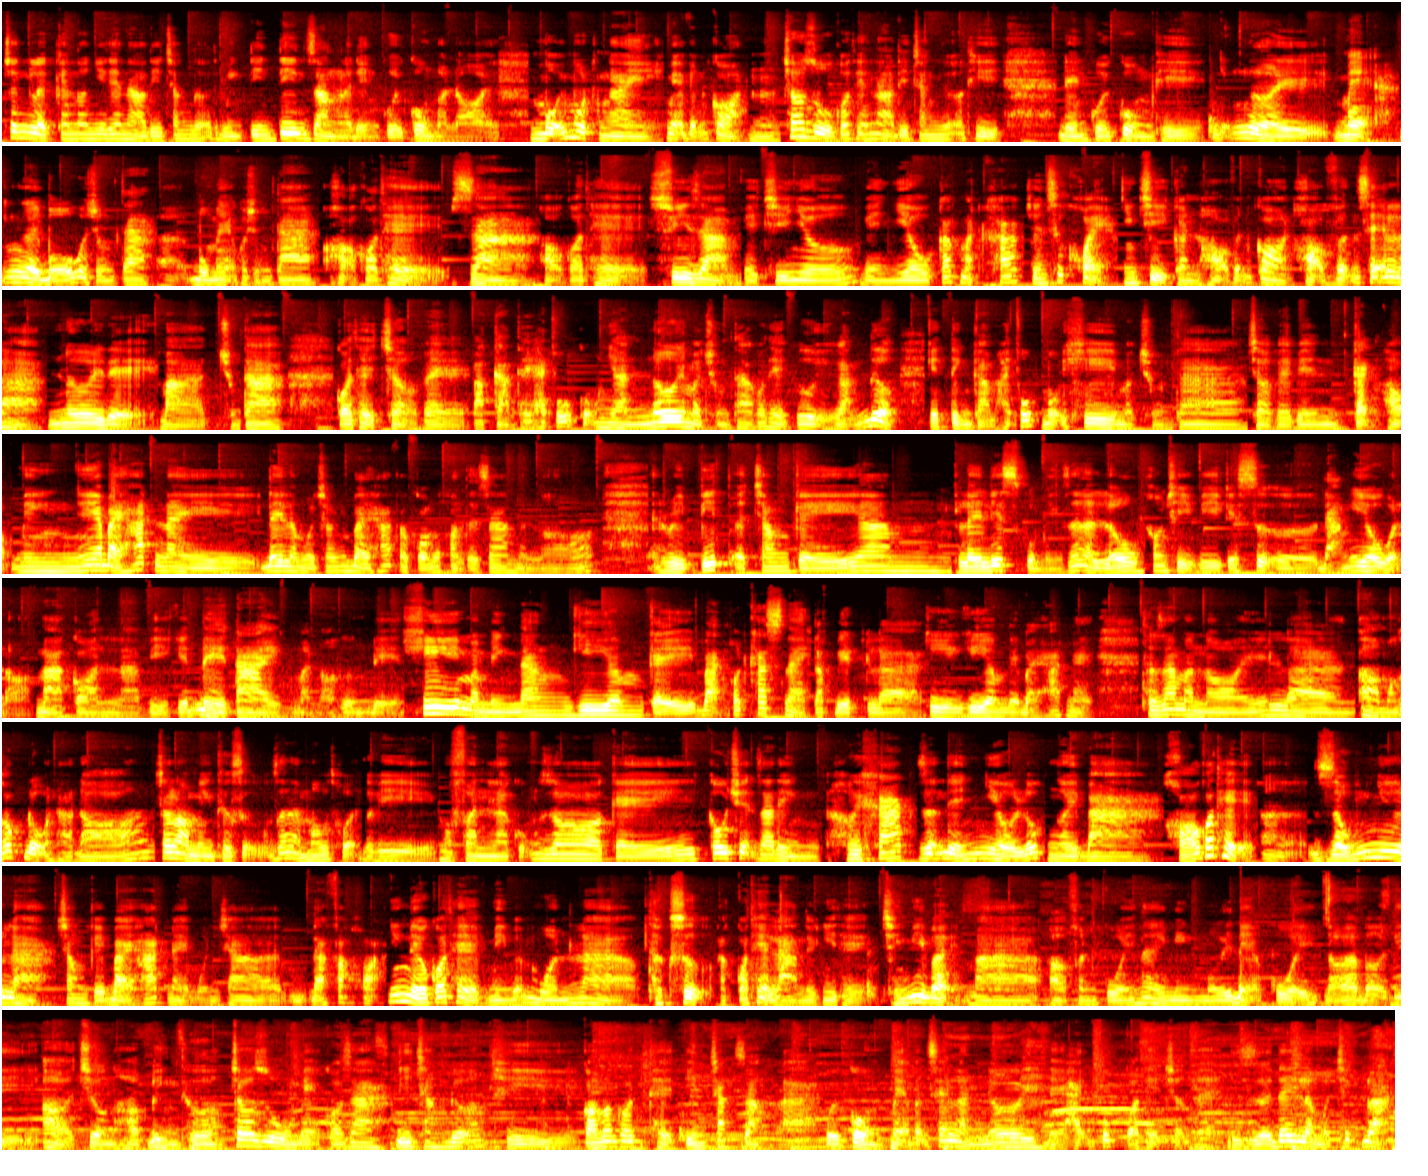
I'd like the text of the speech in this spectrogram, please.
chênh lệch hay nó như thế nào thì chăng nữa thì mình tin tin rằng là đến cuối cùng mà nói, mỗi một ngày mẹ vẫn còn ừ. cho dù có thế nào thì chăng nữa thì đến cuối cùng thì những người mẹ, những người bố của chúng ta à, bố mẹ của chúng ta, họ có thể già, họ có thể suy giảm cảm về trí nhớ về nhiều các mặt khác trên sức khỏe. Nhưng chỉ cần họ vẫn còn họ vẫn sẽ là nơi để mà chúng ta có thể trở về và cảm thấy hạnh phúc cũng như là nơi mà chúng ta có thể gửi gắm được cái tình cảm hạnh phúc mỗi khi mà chúng ta trở về bên cạnh họ. Mình nghe bài hát này đây là một trong những bài hát và có một khoảng thời gian mà nó repeat ở trong cái um, playlist của mình rất là lâu. Không chỉ vì cái sự đáng yêu của nó mà còn là vì cái đề tài mà nó hướng đến. Khi mà mình đang ghi âm cái bản podcast này đặc biệt là khi ghi âm về bài hát này. Thật ra mà nói là ở một góc độ nào đó chắc là mình thực sự cũng rất là mâu thuẫn. Bởi vì một phần là cũng do cái câu chuyện gia đình hơi khác dẫn đến nhiều lúc người bà khó có thể uh, giống như là trong cái bài hát này muốn cha đã phát họa. Nhưng nếu có thể mình vẫn muốn là thực sự là có thể làm được như thế. Chính vì vậy mà ở phần cuối này mình mới để cuối. Đó là bởi vì ở trường hợp bình thường cho dù mẹ có ra đi chăng nữa thì con vẫn có thể tin chắc rằng là cuối cùng mẹ vẫn sẽ là nơi để hạnh phúc có thể trở về. Dưới đây là một trích đoạn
